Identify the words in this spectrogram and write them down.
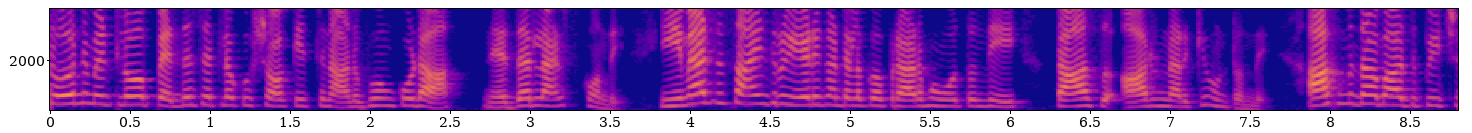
టోర్నమెంట్లో పెద్ద జట్లకు షాక్ ఇచ్చిన అనుభవం కూడా నెదర్లాండ్స్ కొంది. ఈ మ్యాచ్ సాయంత్రం ఏడు గంటలకు ప్రారంభమవుతుంది. టాస్ ఆరున్నరకి ఉంటుంది. అహ్మదాబాద్ పిచ్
